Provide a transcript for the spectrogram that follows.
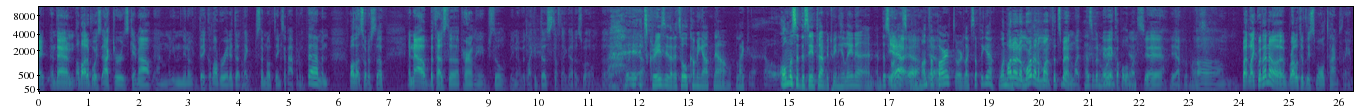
right. And then a lot of voice actors came out and you know they collaborated that like similar things have happened with them and all that sort of stuff. And now Bethesda apparently still you know like it does stuff like that as well. But, but yeah. It's crazy that it's all coming out now, like almost at the same time between Hellena and, and this one. Yeah, It's been yeah, a month yeah. apart or like something. Yeah, one Oh month. no, no, more than a month. It's been like Has it been maybe more? a couple of months. Yeah, yeah, yeah. Um, but like within a relatively small time frame,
